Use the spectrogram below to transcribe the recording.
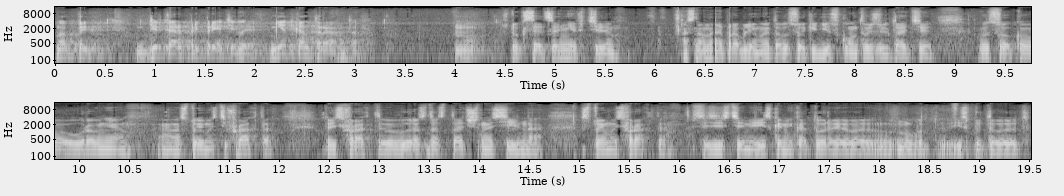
Но при, директоры предприятия говорят, нет контрактов. Ну, Что касается нефти, основная проблема – это высокий дисконт в результате высокого уровня э, стоимости фрахта. То есть фрахт вырос достаточно сильно, стоимость фрахта, в связи с теми рисками, которые э, ну, вот, испытывают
